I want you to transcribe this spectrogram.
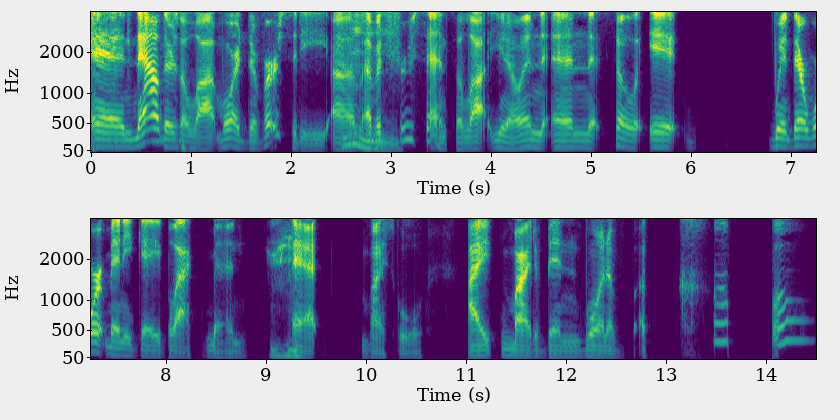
And now there's a lot more diversity um, of a Hmm. true sense, a lot, you know, and and so it when there weren't many gay black men Mhm. at my school. I might have been one of a couple.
